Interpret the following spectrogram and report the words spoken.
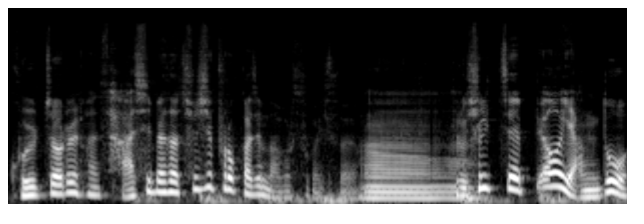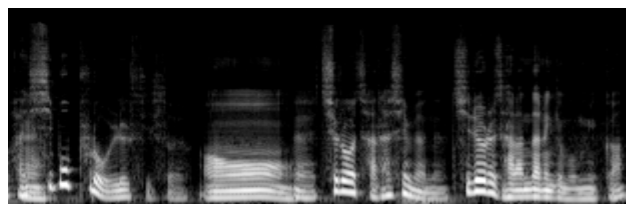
골절을 한 40에서 70%까지 막을 수가 있어요. 어. 그리고 실제 뼈 양도 한 15% 올릴 수 있어요. 어. 네, 치료 잘 하시면은 치료를 잘한다는 게 뭡니까?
